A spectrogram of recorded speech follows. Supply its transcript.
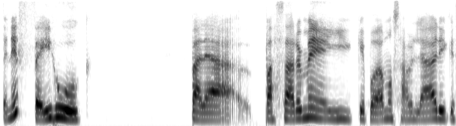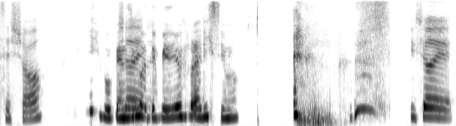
¿tenés Facebook para pasarme y que podamos hablar y qué sé yo? Facebook Yo de- encima te pidió, es rarísimo. Y yo de,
